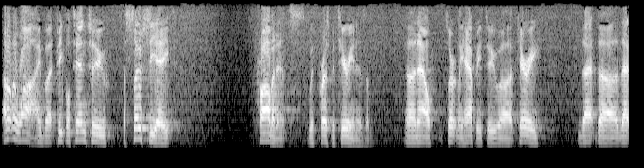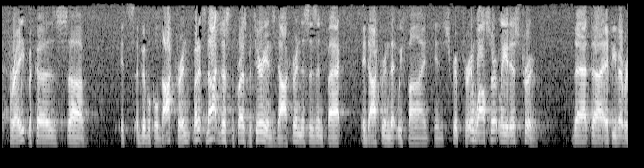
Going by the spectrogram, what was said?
I don't know why, but people tend to associate providence with Presbyterianism. Uh, now, certainly happy to uh, carry that uh, that freight because uh, it's a biblical doctrine, but it's not just the Presbyterians' doctrine. This is, in fact, a doctrine that we find in Scripture. And while certainly it is true that uh, if you've ever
